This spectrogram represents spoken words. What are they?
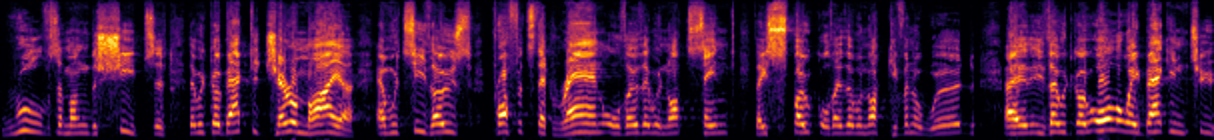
wolves among the sheep. So they would go back to Jeremiah and would see those prophets that ran, although they were not sent. They spoke, although they were not given a word. Uh, they would go all the way back into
